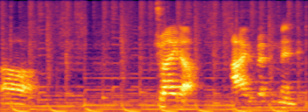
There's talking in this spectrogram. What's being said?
uh, try it out. I recommend it.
